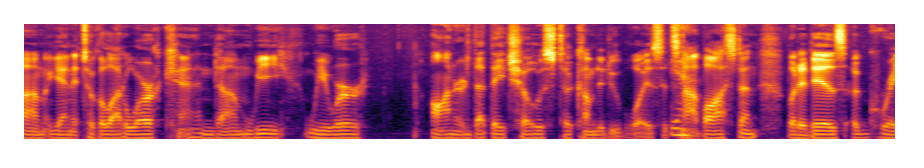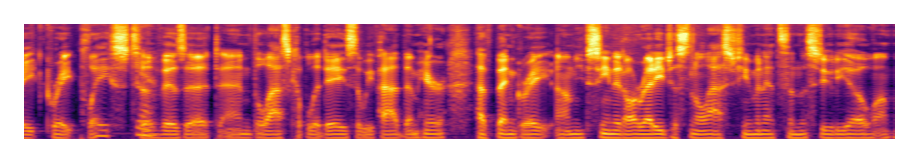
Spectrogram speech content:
um, again, it took a lot of work, and um, we we were honored that they chose to come to DuBois. It's yeah. not Boston, but it is a great, great place to yeah. visit. And the last couple of days that we've had them here have been great. Um, you've seen it already just in the last few minutes in the studio. Um,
